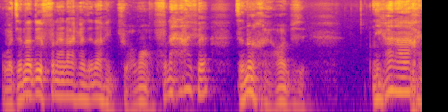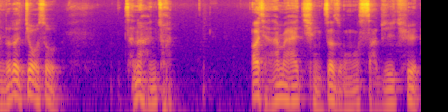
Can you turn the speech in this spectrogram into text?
我真的对复旦大学真的很绝望。复旦大学真的很二逼，你看他很多的教授真的很蠢，而且他们还请这种傻逼去。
